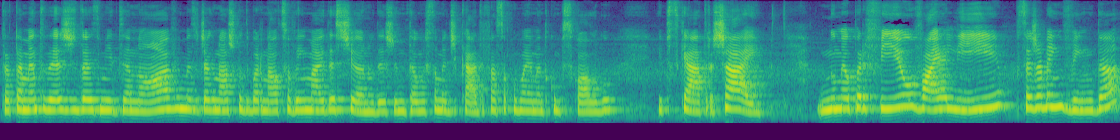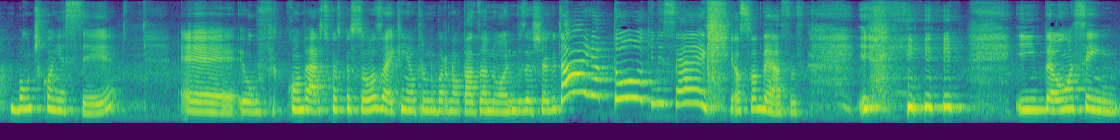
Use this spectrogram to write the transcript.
Tratamento desde 2019, mas o diagnóstico do burnout só vem em maio deste ano. Desde então, estou medicada e faço acompanhamento com psicólogo e psiquiatra. Chay, no meu perfil, vai ali, seja bem-vinda, bom te conhecer. É, eu fico, converso com as pessoas, aí quem entra no Burnoutados Anônimos, eu chego e ai, é tu que me segue. Eu sou dessas. E, e então, assim,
